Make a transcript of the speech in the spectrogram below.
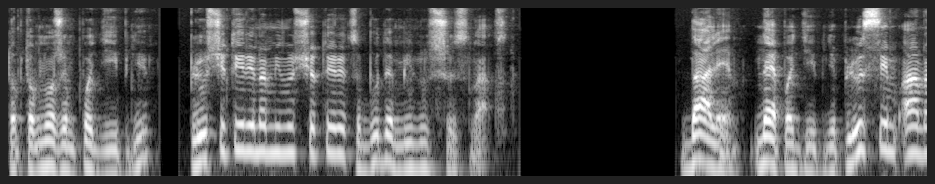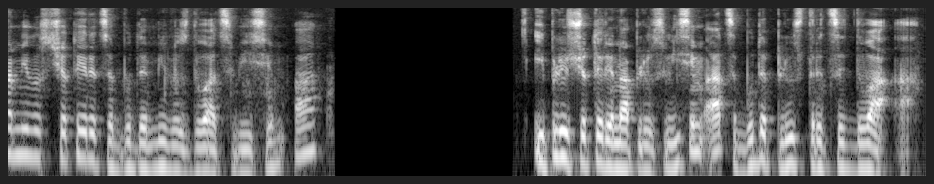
тобто множимо подібні. Плюс 4 на мінус 4 це буде мінус 16. Далі неподібні. Плюс 7а на мінус 4 це буде мінус 28а. І плюс 4 на плюс 8а це буде плюс 32а.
